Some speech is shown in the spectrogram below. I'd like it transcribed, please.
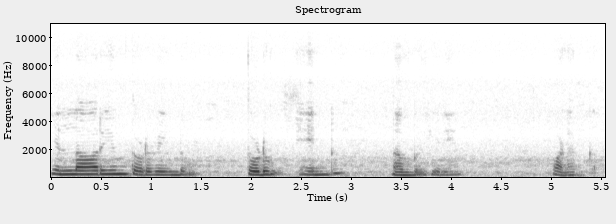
எல்லாரையும் தொட வேண்டும் தொடும் என்று நம்புகிறேன். வணக்கம்.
